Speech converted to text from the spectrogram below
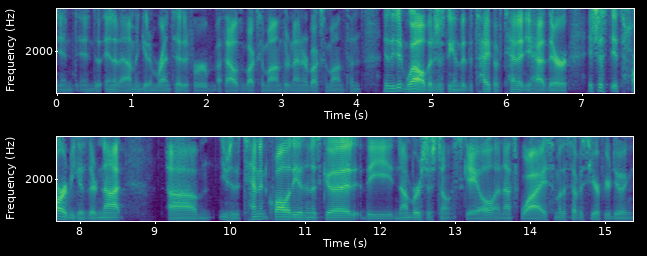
in, into, into them and get them rented for a thousand bucks a month or 900 bucks a month. And you know, they did well, but just again, the, the type of tenant you had there, it's just, it's hard because they're not, um, usually the tenant quality isn't as good. The numbers just don't scale, and that's why some of the stuff is here. If you're doing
